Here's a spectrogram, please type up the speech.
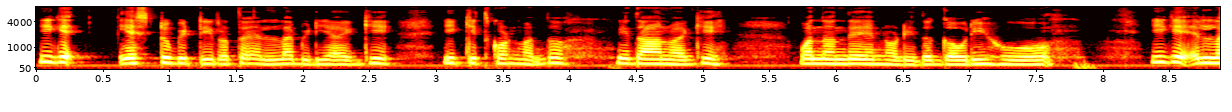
ಹೀಗೆ ಎಷ್ಟು ಬಿಟ್ಟಿರುತ್ತೋ ಎಲ್ಲ ಬಿಡಿಯಾಗಿ ಈಗ ಕಿತ್ಕೊಂಡು ಬಂದು ನಿಧಾನವಾಗಿ ಒಂದೊಂದೇ ನೋಡಿದ್ದು ಗೌರಿ ಹೂವು ಹೀಗೆ ಎಲ್ಲ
